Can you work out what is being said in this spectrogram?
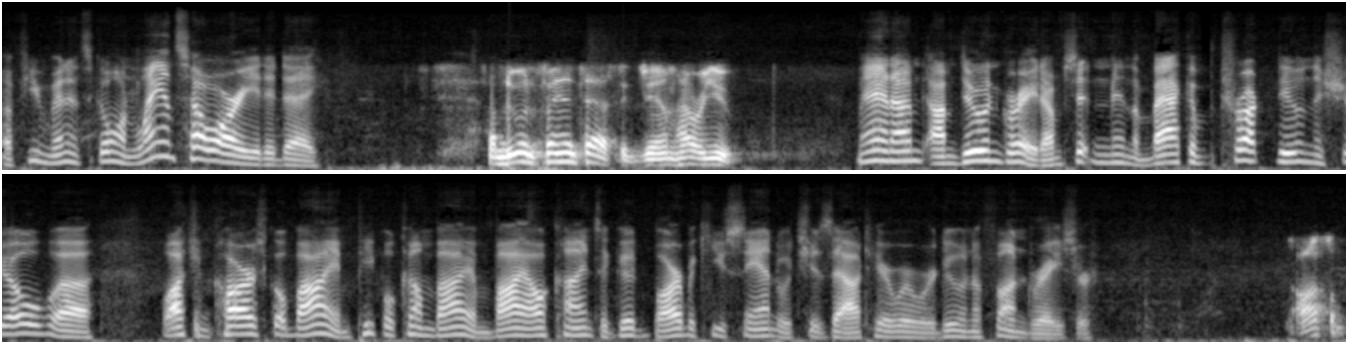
a few minutes ago. And Lance, how are you today? I'm doing fantastic, Jim. How are you? Man, I'm I'm doing great. I'm sitting in the back of a truck doing the show, uh, watching cars go by and people come by and buy all kinds of good barbecue sandwiches out here where we're doing a fundraiser. Awesome.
